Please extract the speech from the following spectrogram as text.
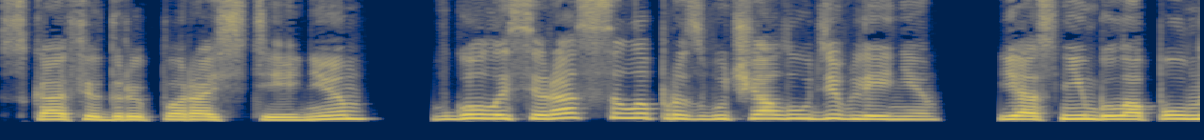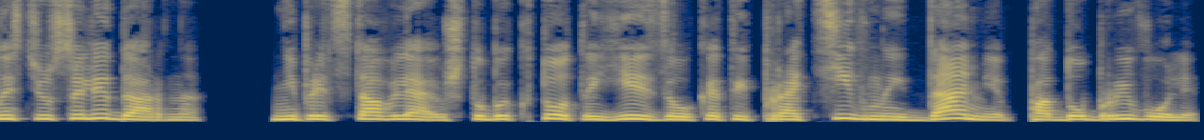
С кафедры по растениям в голосе Рассела прозвучало удивление. Я с ним была полностью солидарна. Не представляю, чтобы кто-то ездил к этой противной даме по доброй воле.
